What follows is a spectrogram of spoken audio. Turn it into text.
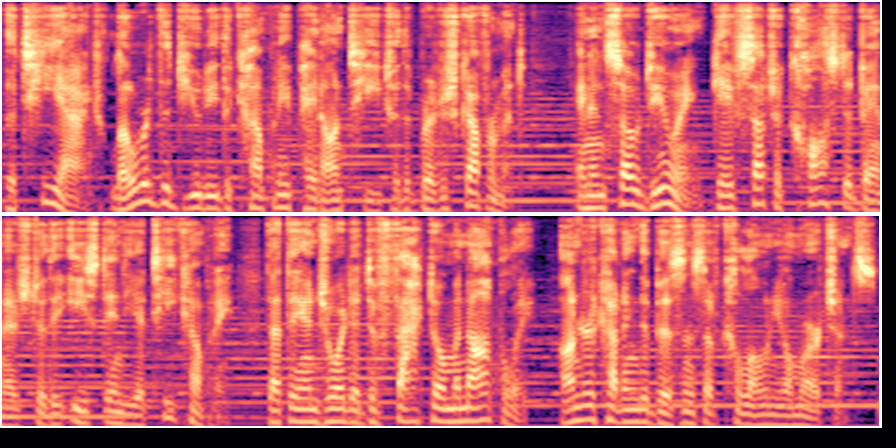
The Tea Act lowered the duty the company paid on tea to the British government and in so doing gave such a cost advantage to the East India Tea Company that they enjoyed a de facto monopoly, undercutting the business of colonial merchants.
